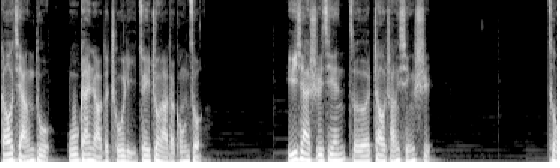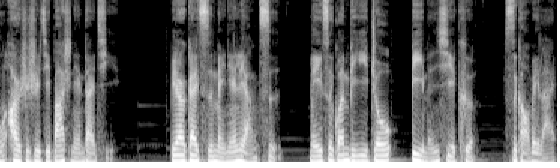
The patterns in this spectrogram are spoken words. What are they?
高强度、无干扰的处理最重要的工作，余下时间则照常行事。从二十世纪八十年代起，比尔盖茨每年两次，每次关闭一周，闭门谢客，思考未来。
